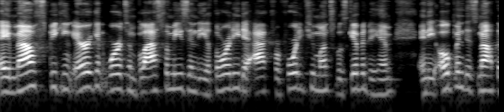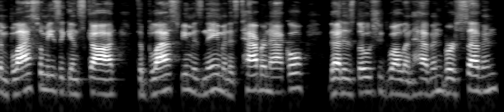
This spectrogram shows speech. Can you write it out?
a mouth speaking arrogant words and blasphemies, and the authority to act for 42 months was given to him. And he opened his mouth in blasphemies against God to blaspheme his name and his tabernacle, that is, those who dwell in heaven. Verse 7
